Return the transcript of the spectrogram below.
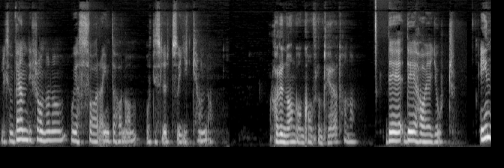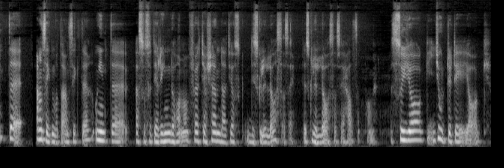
liksom vänd ifrån honom och jag svarade inte honom och till slut så gick han då. Har du någon gång konfronterat honom? Det, det har jag gjort. Inte ansikte mot ansikte och inte alltså, så att jag ringde honom för att jag kände att jag, det skulle låsa sig. Det skulle låsa sig i halsen på mig. Så jag gjorde det jag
